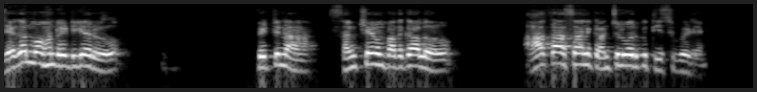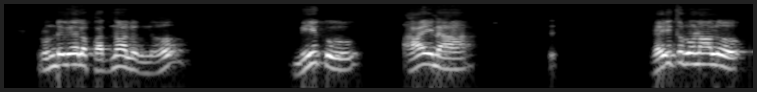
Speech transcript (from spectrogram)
జగన్మోహన్ రెడ్డి గారు పెట్టిన సంక్షేమ పథకాలు ఆకాశానికి అంచుల వరకు తీసుకుపోయాను రెండు వేల పద్నాలుగులో మీకు ఆయన రైతు రుణాలు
